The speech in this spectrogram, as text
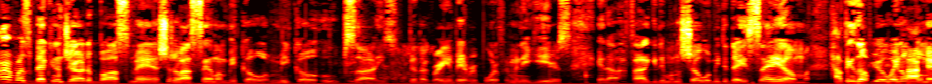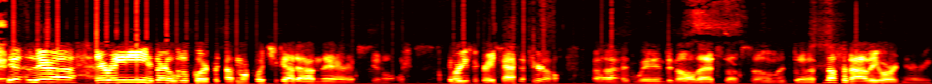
All right, once back in JR the Boss Man, show about Sam Amico or Amico Hoops. Uh, he's been a Green Bay reporter for many years, and uh, finally get him on the show with me today. Sam, how things up your way, on, man? Yeah, they're uh, they're rainy. They're a little cooler, but I don't know what you got down there. It's, you know, we're used to great hat, you know, uh, and wind and all that stuff. So it's uh, nothing out of the ordinary.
